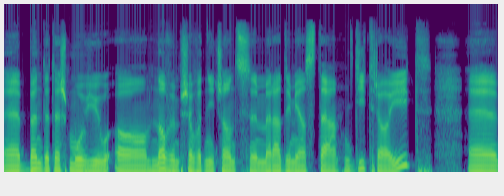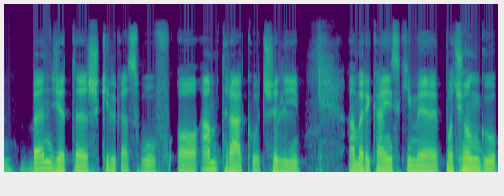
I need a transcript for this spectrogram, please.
E, Będę też mówił o nowym przewodniczącym Rady Miasta Detroit. E, Będzie też kilka słów o Amtraku, czyli amerykańskim e, pociągu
